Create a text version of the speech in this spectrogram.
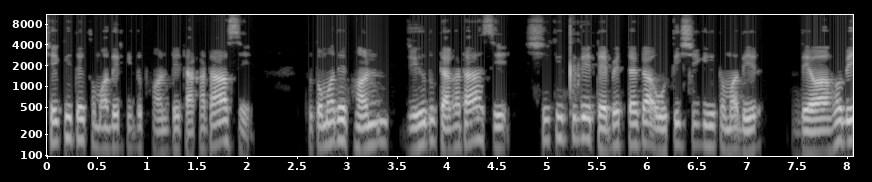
সেক্ষেত্রে তোমাদের কিন্তু ফান্ডে টাকাটা আছে। তো তোমাদের ফান্ড যেহেতু টাকাটা আছে, সেক্ষেত্রে ট্যাবের টাকা অতি শীঘ্রই তোমাদের দেওয়া হবে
